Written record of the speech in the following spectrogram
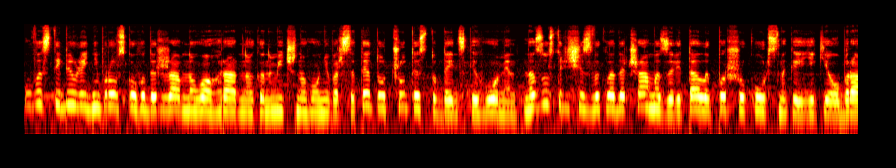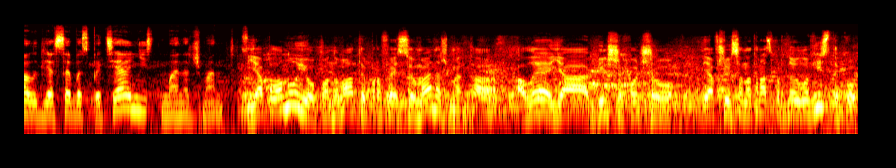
У вестибюлі Дніпровського державного аграрно-економічного університету чути студентський гомін. На зустрічі з викладачами завітали першокурсники, які обрали для себе спеціальність менеджмент. Я планую опанувати професію менеджмента, але я більше хочу. Я вчився на транспортну логістику,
